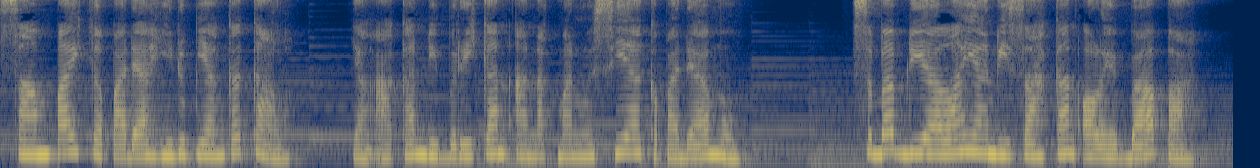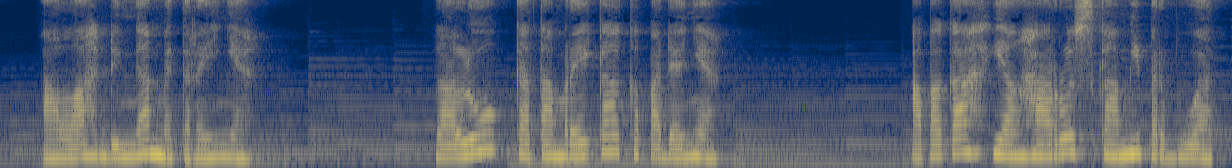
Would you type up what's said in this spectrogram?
sampai kepada hidup yang kekal, yang akan diberikan Anak Manusia kepadamu. Sebab Dialah yang disahkan oleh Bapa, Allah dengan meterainya. Lalu kata mereka kepadanya, "Apakah yang harus kami perbuat?"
